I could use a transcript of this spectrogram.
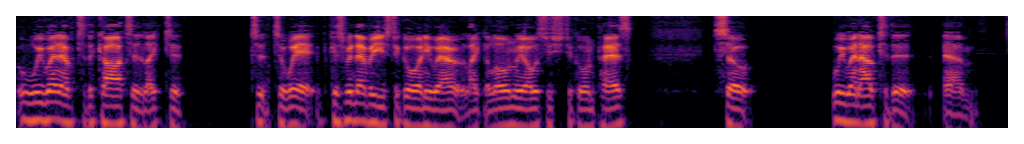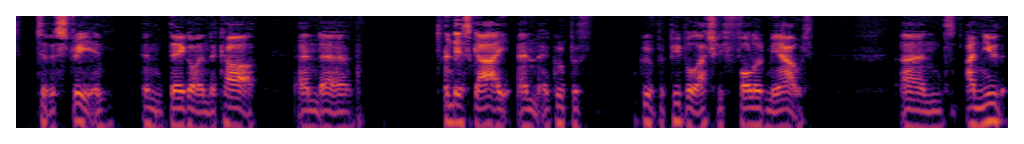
we went out to the car to like to to to wait because we never used to go anywhere like alone. We always used to go in pairs. So we went out to the um, to the street and, and they got in the car and uh, and this guy and a group of group of people actually followed me out. And I knew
